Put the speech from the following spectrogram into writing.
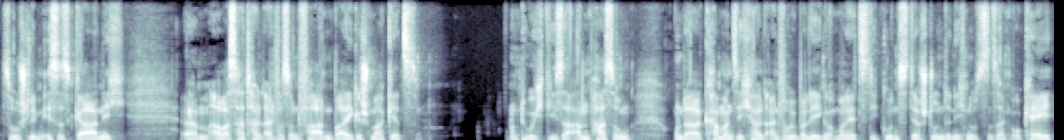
so schlimm ist es gar nicht. Ähm, aber es hat halt einfach so einen faden Beigeschmack jetzt durch diese Anpassung. Und da kann man sich halt einfach überlegen, ob man jetzt die Gunst der Stunde nicht nutzt und sagt, okay,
